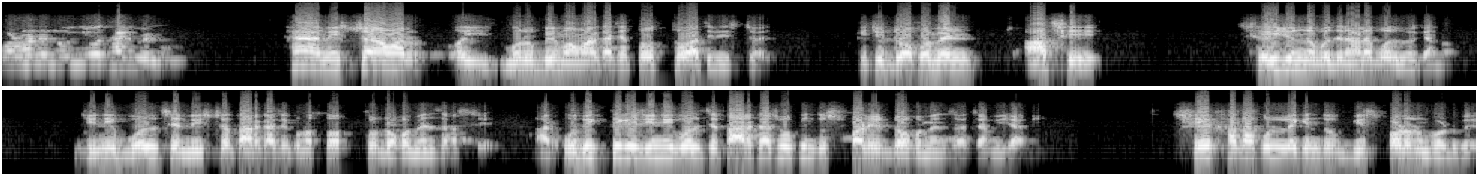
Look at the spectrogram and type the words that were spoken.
পরমানে নঙ্গিও থাকবে না। হ্যাঁ নিশ্চয় আমার ওই মুরব্বী মামার কাছে তথ্য আছে নিশ্চয়। কিছু ডকুমেন্ট আছে। সেই জন্য বলছে নাহলে বলবে কেন? যিনি বলছে নিশ্চয় তার কাছে কোনো তথ্য ডকুমেন্টস আছে আর ওদিক থেকে যিনি বলছে তার কাছেও কিন্তু সলিড ডকুমেন্টস আছে আমি জানি। সে খাতা করলে কিন্তু বিস্ফোরণ ঘটবে।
